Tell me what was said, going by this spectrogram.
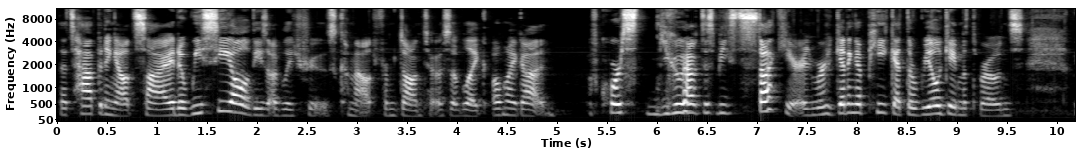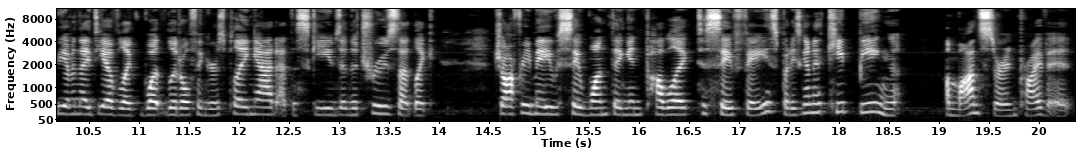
that's happening outside, we see all these ugly truths come out from Dantos of like, oh my god, of course you have to be stuck here. And we're getting a peek at the real Game of Thrones. We have an idea of like what Littlefinger's playing at, at the schemes, and the truths that like Joffrey may say one thing in public to save face, but he's gonna keep being a monster in private.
